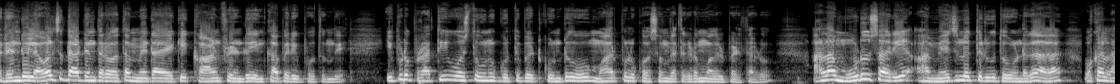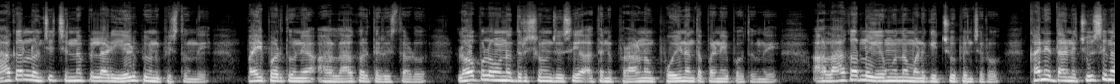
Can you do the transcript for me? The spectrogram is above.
రెండు లెవెల్స్ దాటిన తర్వాత మిఠాయికి కాన్ఫిడెంట్ ఇంకా పెరిగిపోతుంది. ఇప్పుడు ప్రతి వస్తువును గుర్తుపెట్టుకుంటూ మార్పుల కోసం వెతకడం మొదలు పెడతాడు. అలా మూడోసారి ఆ మేజ్లో తిరుగుతూ ఉండగా ఒక లాకర్లోంచి చిన్న పిల్లాడి ఏడుపు వినిపిస్తుంది. భయపడుతూనే ఆ లాకర్ తెరుస్తాడు. లోపల ఉన్న దృశ్యం చూసి అతని ప్రాణం పోయినంత పని అయిపోతుంది ఆ లాకర్లో ఏముందో మనకి చూపించరు. కానీ దాన్ని చూసిన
